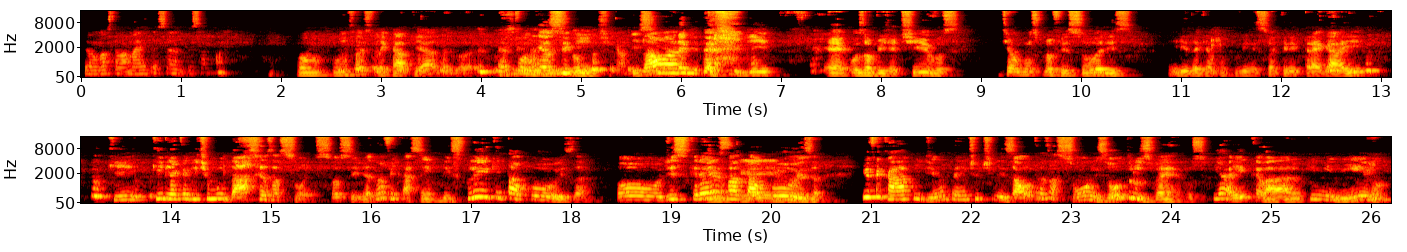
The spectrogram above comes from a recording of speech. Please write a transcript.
Então eu gostava mais dessa, dessa parte. Vamos, vamos só explicar a piada agora. É porque é o seguinte, na hora de definir é, os objetivos, tinha alguns professores, e daqui a pouco o Vinícius vai querer entregar aí, que queria que a gente mudasse as ações. Ou seja, não ficar sempre explique tal coisa, ou descreva tal Descreva. coisa. E ficava pedindo pra gente utilizar outras ações, outros verbos. E aí, claro, que menino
